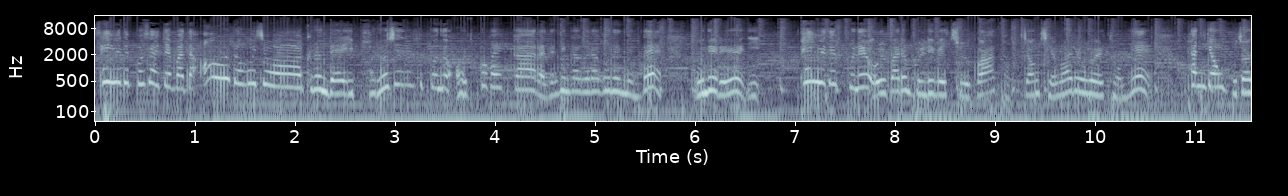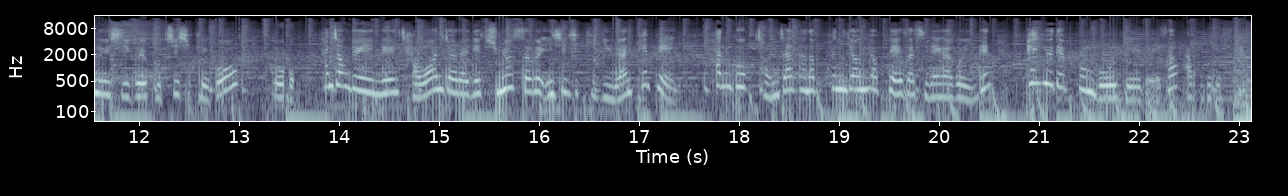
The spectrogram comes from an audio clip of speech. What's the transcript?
새 휴대폰 살 때마다 어우 너무 좋아 그런데 이 버려지는 휴대폰은 어디로 갈까라는 생각을 하곤 했는데 오늘은 이 폐휴대폰의 올바른 분리배출과 적정 재활용을 통해 환경 보전 의식을 고취시키고 또 한정되어 있는 자원 절약의 중요성을 인식시키기 위한 캠페인 한국전자산업환경협회에서 진행하고 있는 폐휴대폰 모으기에 대해서 알아보겠습니다.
